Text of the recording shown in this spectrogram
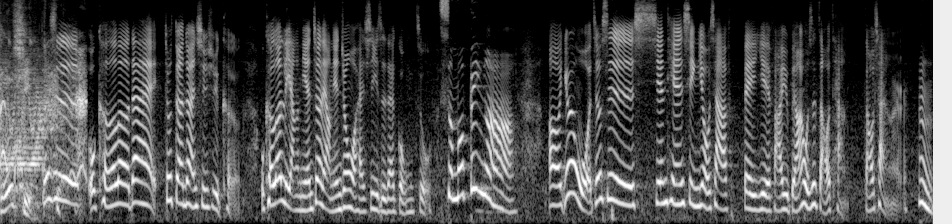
可喜，就是我咳了，大概就断断续续咳，我咳了两年，这两年中我还是一直在工作。什么病啊？呃，因为我就是先天性右下肺叶发育不良，因为我是早产早产儿，嗯，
